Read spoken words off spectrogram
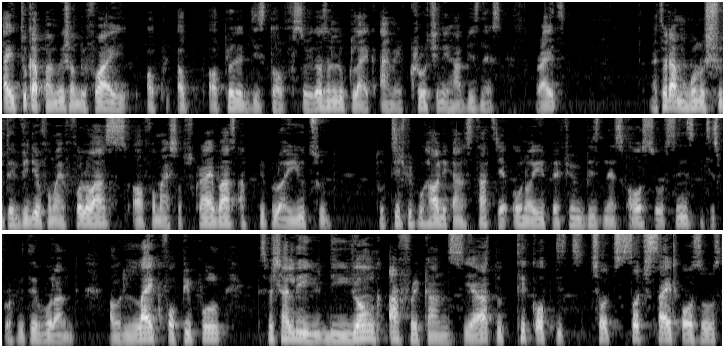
I took her permission before I up, up, uploaded this stuff, so it doesn't look like I'm encroaching in her business, right? I thought I'm going to shoot a video for my followers or for my subscribers and people on YouTube to teach people how they can start their own oil perfume business. Also, since it is profitable, and I would like for people especially the young Africans, yeah, to take up this, such such side hustles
